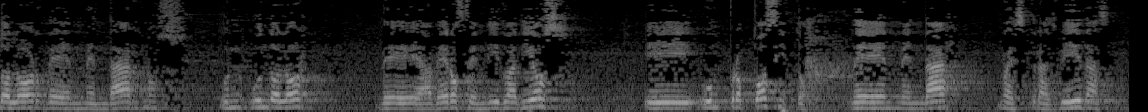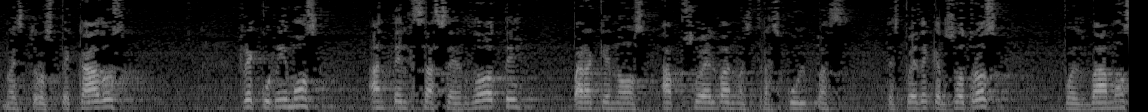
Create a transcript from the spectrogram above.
dolor de enmendarnos, un, un dolor de haber ofendido a Dios y un propósito de enmendar nuestras vidas, nuestros pecados, recurrimos ante el sacerdote para que nos absuelva nuestras culpas, después de que nosotros pues vamos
